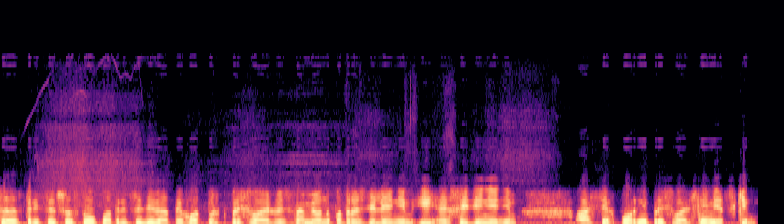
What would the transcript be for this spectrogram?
с 36 по 39 год только присваивались знамена подразделениям и э, соединениям, а с тех пор не присваивались немецким.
